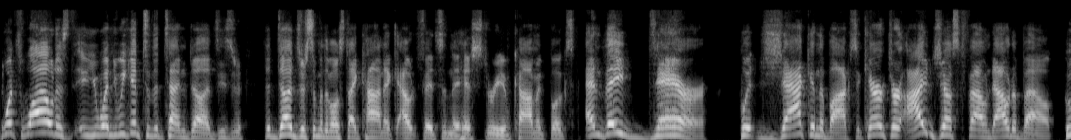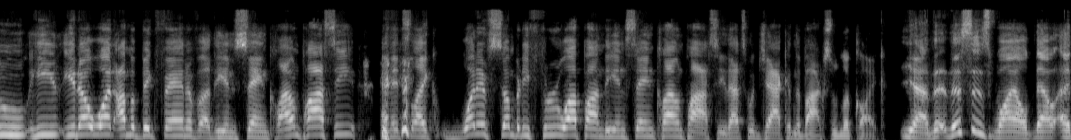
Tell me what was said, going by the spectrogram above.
what's wild is you, when we get to the 10 duds, these are the duds are some of the most iconic outfits in the history of comic books, and they dare put Jack in the box, a character I just found out about, who he, you know what? I'm a big fan of uh, the Insane Clown Posse, and it's like, what if somebody threw up on the Insane Clown Posse? That's what Jack in the Box would look like. Yeah, th- this is wild. Now, uh,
